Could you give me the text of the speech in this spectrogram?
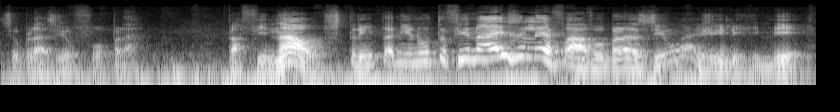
Se o Brasil for para a final, os 30 minutos finais levava o Brasil a Gilles Rimet.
